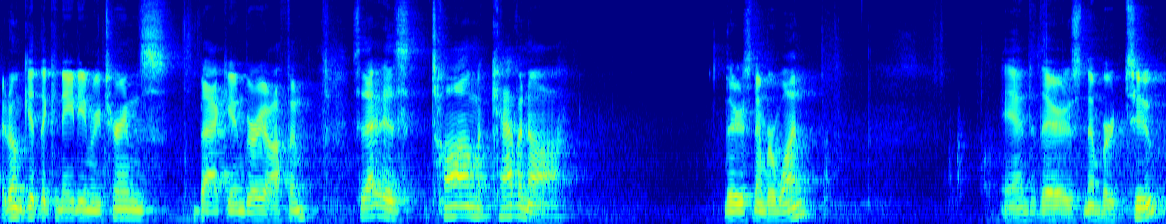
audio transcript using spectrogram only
I don't get the Canadian returns back in very often. So that is Tom Cavanagh. There's number one. And there's number two.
